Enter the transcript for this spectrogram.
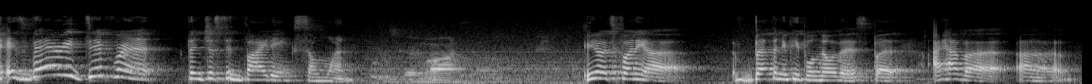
is very different than just inviting someone. You know, it's funny. Uh, Bethany people know this, but I have a. a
